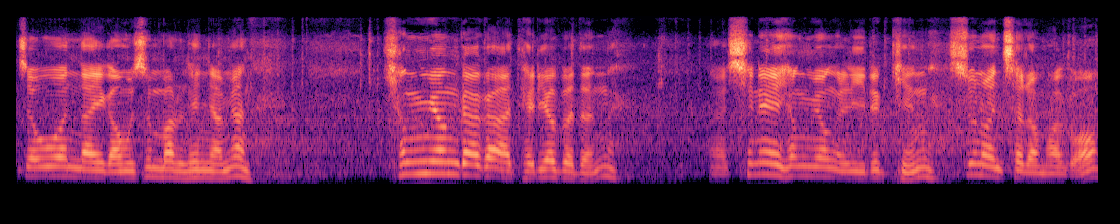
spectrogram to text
저우원나이가 무슨 말을 했냐면 혁명가가 되려거든 어, 신의 혁명을 일으킨 순원처럼 하고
